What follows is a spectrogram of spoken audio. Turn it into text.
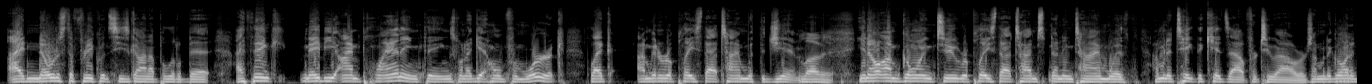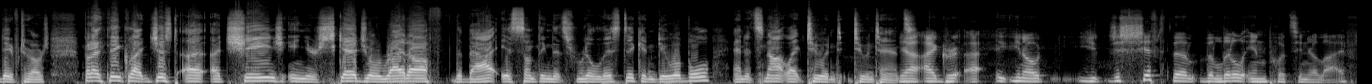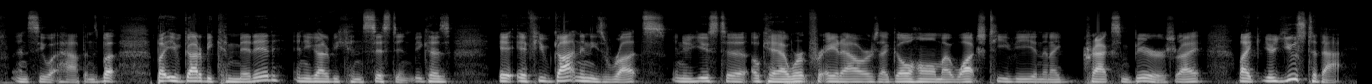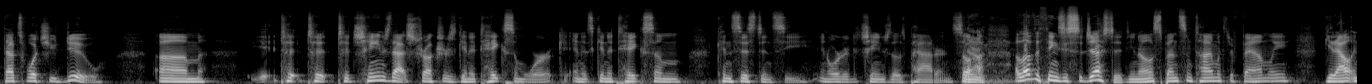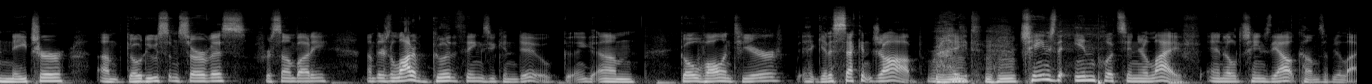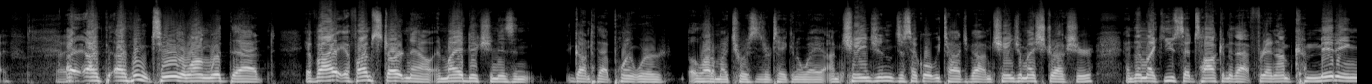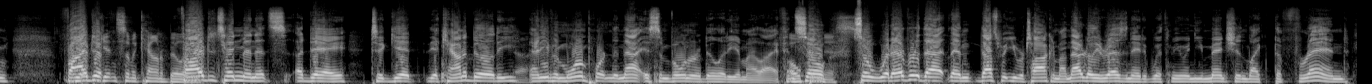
I noticed the frequency's gone up a little bit. I think maybe I'm planning things when I get home from work, like. I'm going to replace that time with the gym. Love it. You know, I'm going to replace that time spending time with, I'm going to take the kids out for two hours. I'm going to go on a date for two hours. But I think like just a, a change in your schedule right off the bat is something that's realistic and doable, and it's not like too in, too intense. Yeah, I agree. Uh, you know, you just shift the the little inputs in your life and see what happens. But but you've got to be committed and you got to be consistent because i- if you've gotten in these ruts and you're used to okay, I work for eight hours, I go home, I watch TV, and then I crack some beers, right? Like you're used to that. That's what you do. Um, to, to, to change that structure is going to take some work and it's going to take some consistency in order to change those patterns. So Yeah. I, I love the things you suggested. You know, spend some time with your family, get out in nature, um, go do some service for somebody. Um, there's a lot of good things you can do. Um, go volunteer, get a second job, right? Change the inputs in your life, and it'll change the outcomes of your life. right? I I, th- I think too, along with that, if I if I'm starting out and my addiction isn't gotten to that point where a lot of my choices are taken away, I'm changing just like what we talked about. I'm changing my structure, and then like you said, talking to that friend, I'm committing five Get- to getting some accountability. five to ten minutes a day to get the accountability and even more important than that is some vulnerability in my life and Openness. so so whatever that then that's what you were talking about and that really resonated with me when you mentioned like the friend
